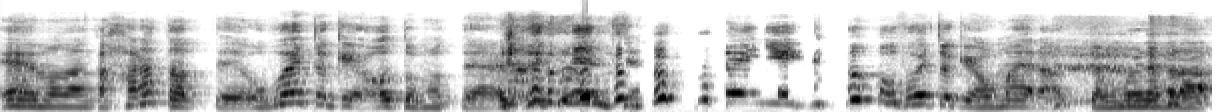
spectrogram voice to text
えーもうなんか腹立って覚えとけよと思って、来年 絶対に覚えとけよお前らって思いながら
